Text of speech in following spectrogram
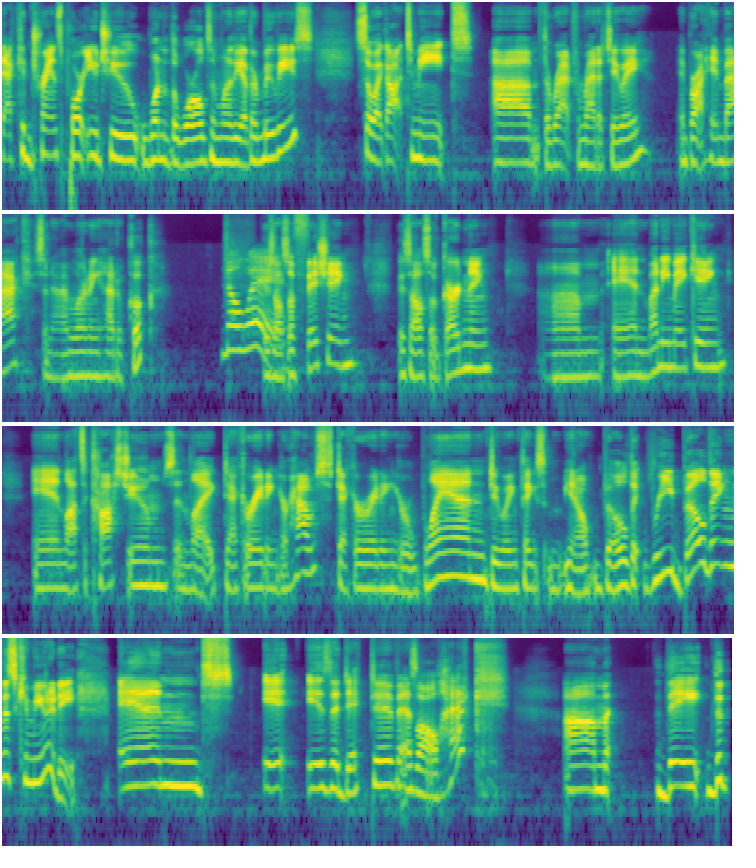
that can transport you to one of the worlds in one of the other movies. So I got to meet um, the rat from Ratatouille and brought him back. So now I'm learning how to cook. No way. There's also fishing. There's also gardening, um, and money making, and lots of costumes, and like decorating your house, decorating your land, doing things. You know, building, rebuilding this community, and it is addictive as all heck. Um, they the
